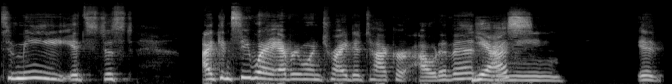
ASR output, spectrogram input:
to me, it's just I can see why everyone tried to talk her out of it. Yes. I mean, it.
